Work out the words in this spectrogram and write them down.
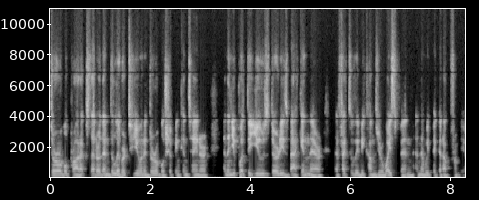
durable products that are then delivered to you in a durable shipping container. And then you put the used dirties back in there, effectively becomes your waste bin, and then we pick it up from you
